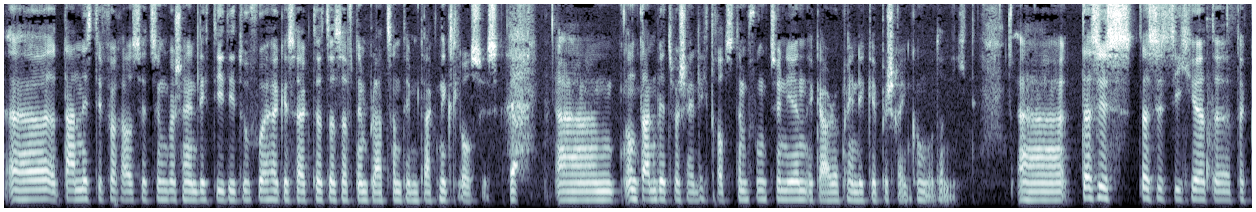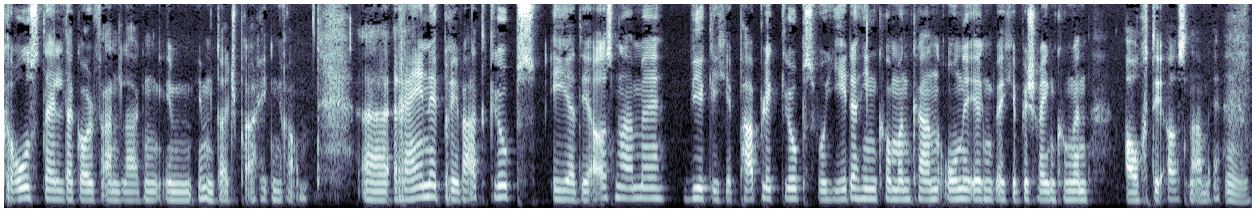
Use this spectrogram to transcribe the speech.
äh, dann ist die Voraussetzung wahrscheinlich die, die du vorher gesagt hast, dass auf dem Platz an dem Tag nichts los ist. Ja. Ähm, und dann wird wahrscheinlich trotzdem funktionieren, egal ob Handicap-Beschränkung oder nicht. Äh, das, ist, das ist sicher der, der Großteil der Golfanlagen im, im deutschsprachigen Raum. Äh, reine Privatclubs eher die Ausnahme, wirkliche Public Clubs, wo jeder hinkommen kann, ohne irgendwelche Beschränkungen, auch die Ausnahme. Mhm.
